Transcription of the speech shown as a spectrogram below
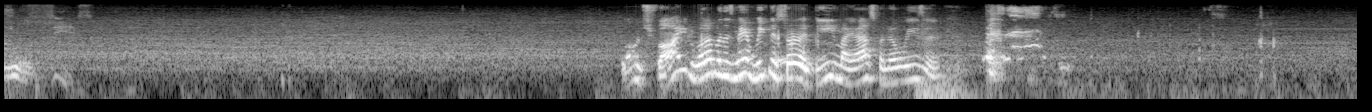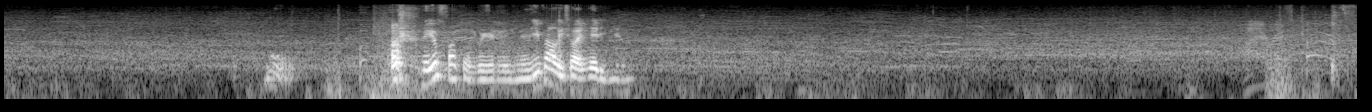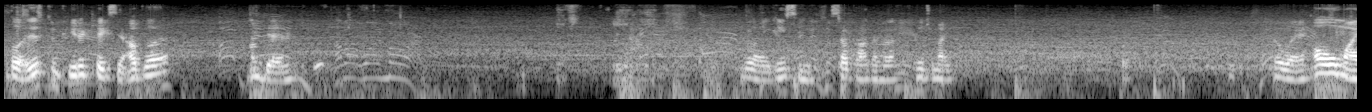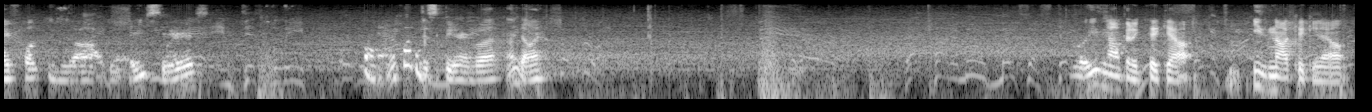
Knee. Jeez. Well, it's fine. What about this man? Weakness started beating my ass for no reason. You're fucking weird, weakness. You probably tried hitting him. Boy, this computer kicks out, boy. I'm dead. How about one DC, stop talking about it. Mute your. No way. Oh my fucking god. Are you serious? Oh, I'm fucking just spearing, bro. I'm done. That kind of move makes a statement. Well, he's not gonna kick out. He's not kicking out.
